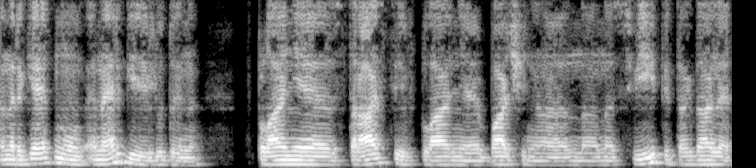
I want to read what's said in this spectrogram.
енерге... ну, енергії людини, плані страсті, в плані бачення на, на, на світ і так далі,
